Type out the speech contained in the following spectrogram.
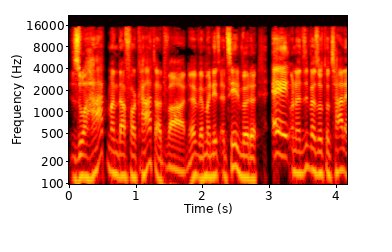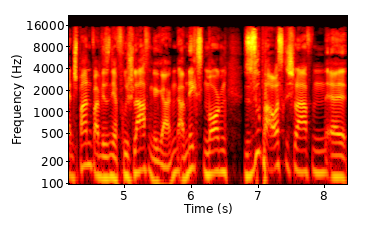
so hart man da verkatert war, ne? wenn man jetzt erzählen würde, ey, und dann sind wir so total entspannt, weil wir sind ja früh schlafen gegangen, am nächsten Morgen super ausgeschlafen, äh,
